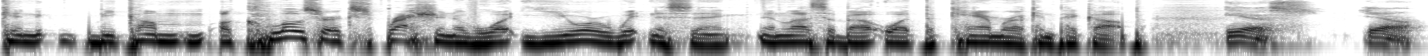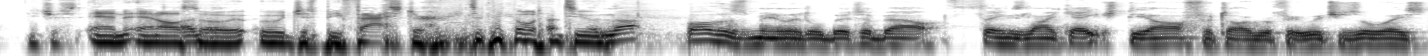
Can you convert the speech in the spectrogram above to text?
can become a closer expression of what you're witnessing and less about what the camera can pick up. Yes. Yeah. Just, and, and also and, it would just be faster to be able to. And that bothers me a little bit about things like HDR photography, which is always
